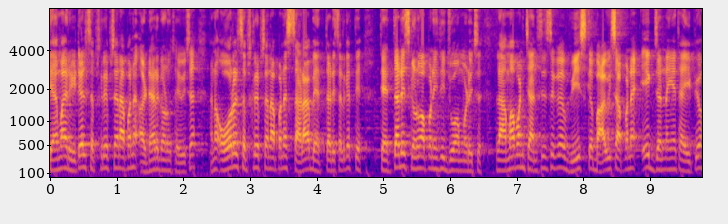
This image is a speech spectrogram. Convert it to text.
જેમાં રિટેલ સબસ્ક્રિપ્શન આપણને અઢાર ગણું થયું છે અને ઓવરઓલ સબસ્ક્રિપ્શન આપણને સાડા બેતાળીસ, એટલે કે તેતાળીસ ગણું આપણને અહીંથી જોવા મળ્યું છે. એટલે આમાં પણ ચાન્સીસ છે કે વીસ કે બાવીસ આપણને એક જણને અહીંયાથી આઈપીઓ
